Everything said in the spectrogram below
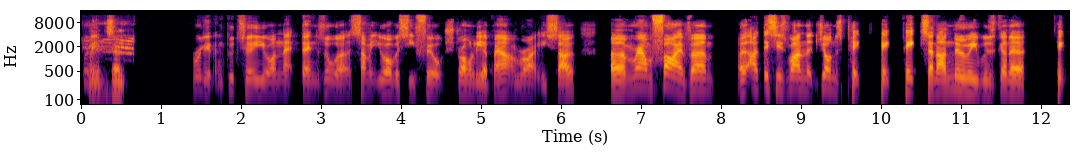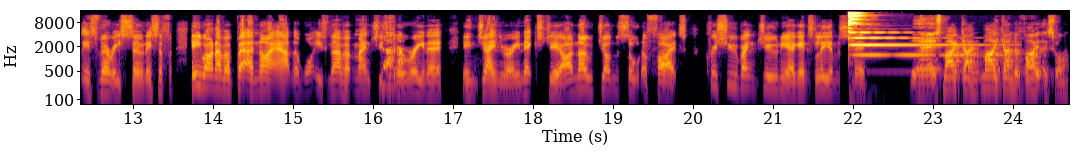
Brilliant. Brilliant and good to hear you on that, Denzel. Uh, something you obviously feel strongly about, and rightly so. Um, round five. Um, uh, uh this is one that John's picked, picked, picked, and I knew he was going to pick this very soon. It's a, he won't have a better night out than what he's going to have at Manchester Arena in January next year. I know John's sort of fights. Chris Eubank Jr. against Liam Smith. Yeah, it's my kind, my kind of fight. This one,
